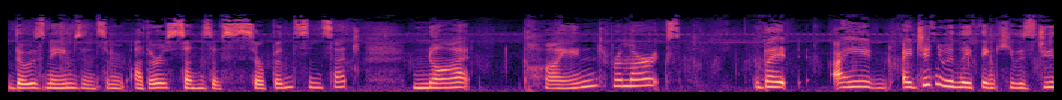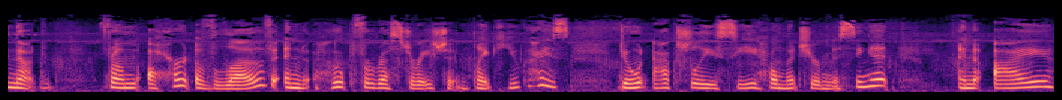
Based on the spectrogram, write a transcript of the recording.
those names and some others sons of serpents and such, not kind remarks, but I I genuinely think he was doing that from a heart of love and hope for restoration. Like you guys don't actually see how much you're missing it, and I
